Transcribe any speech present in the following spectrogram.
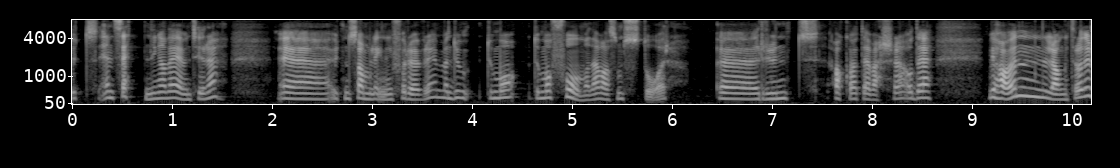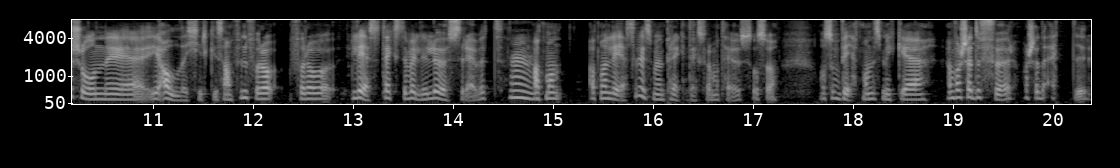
ut en setning av det eventyret. uten sammenligning for øvrig. Men du, du, må, du, må, få med deg hva som står rundt akkurat det verset. Og det vi har jo en lang tradisjon i, i alle kirkesamfunn for å, for å, lese tekster veldig løsrevet. Mm. At, man, at, man, leser liksom en prekentekst fra Matteus, og, og, så vet man liksom ikke hva skjedde før? Hva skjedde etter?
